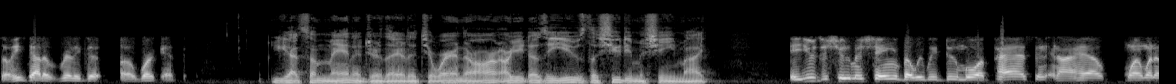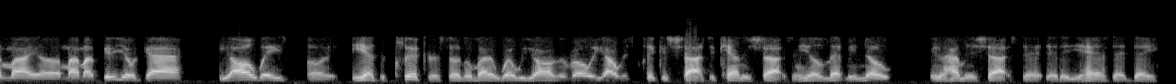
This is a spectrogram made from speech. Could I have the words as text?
So he's got a really good uh, work ethic. You got some manager there that you're wearing their arm, or you, does he use the shooting machine, Mike? He uses the shooting machine, but we, we do more passing. And I have one one of my uh, my my video guy. He always uh, he has a clicker, so no matter where we are on the road, he always click his shots, the counting shots, and he'll let me know, you know, how many shots that, that he has that day.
